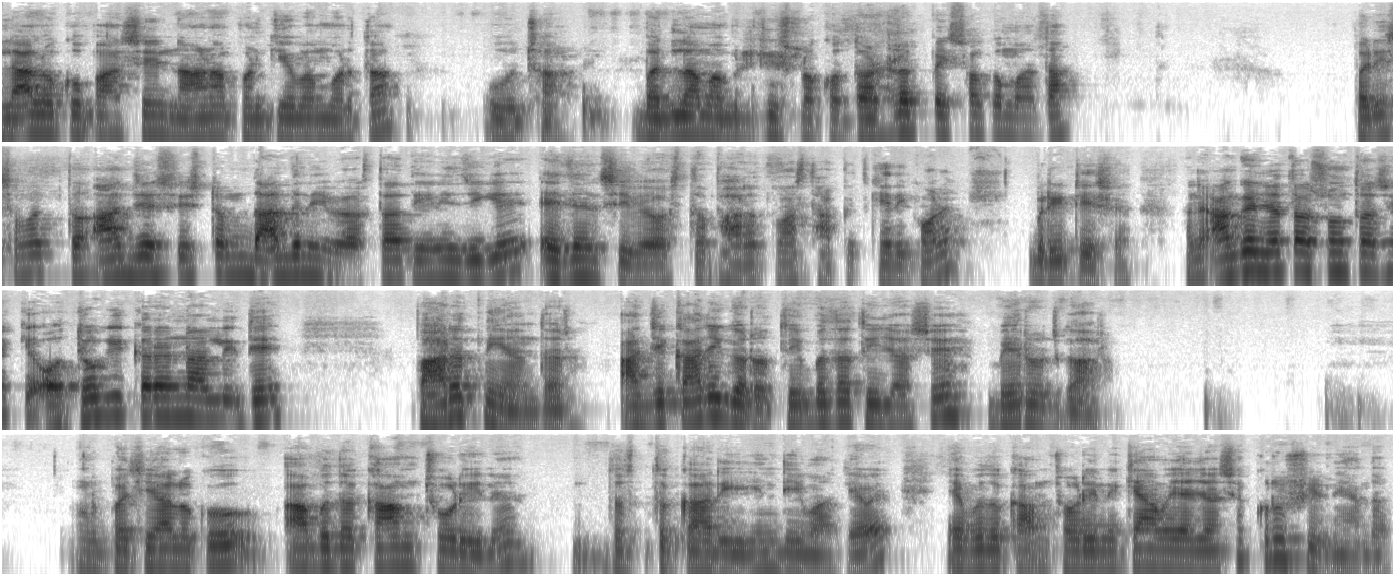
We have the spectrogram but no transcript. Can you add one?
લા લોકો પાસે નાણાં પણ કેવા મળતા? ઓછા. બદલામાં બ્રિટિશ લોકો દોઢ પૈસા કમાતા. ફરી સમજ, તો આ જે સિસ્ટમ દાદની વ્યવસ્થા હતી, એની જગ્યાએ એજન્સી વ્યવસ્થા ભારતમાં સ્થાપિત કરી કોણે? બ્રિટિશે. અને આગળ જતા શું થશે કે ઔદ્યોગિકરણના લીધે ભારતની અંદર આ જે કારીગરો છે, એ બધા થઈ જશે બેરોજગાર. પછી આ લોકો આ બધા કામ છોડીને દસ્તકારી હિન્દીમાં કહેવાય, એ બધું કામ છોડીને ક્યાં વયા જશે? કૃષિની અંદર.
